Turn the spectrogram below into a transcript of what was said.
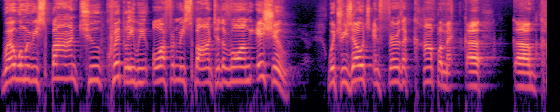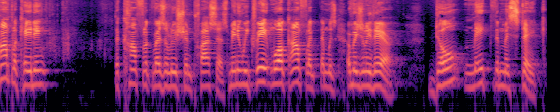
Well, when we respond too quickly, we often respond to the wrong issue, which results in further uh, um, complicating the conflict resolution process, meaning we create more conflict than was originally there. Don't make the mistake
